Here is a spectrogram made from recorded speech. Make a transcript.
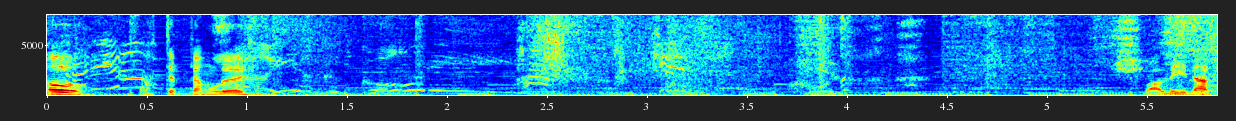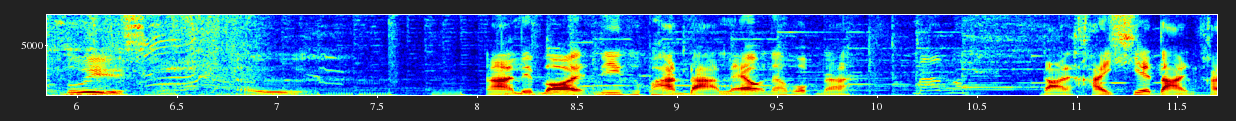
โออเจ็บจังเลยบาลีนัทลุยเอออ่าเรียบร้อยนี่คือผ่านด่านแล้วนะผมนะด่านใครเครียดด่านใคร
